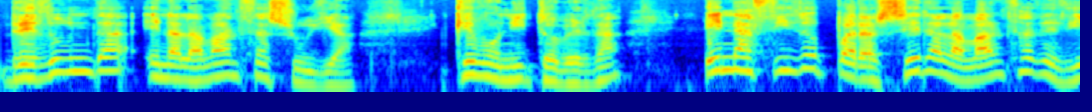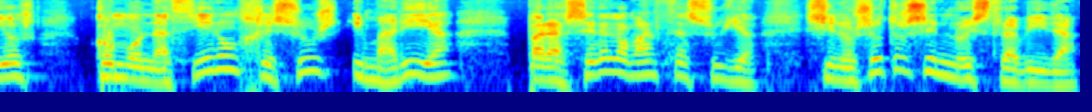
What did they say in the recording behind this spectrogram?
redunda en alabanza suya. Qué bonito, ¿verdad? He nacido para ser alabanza de Dios, como nacieron Jesús y María para ser alabanza suya. Si nosotros en nuestra vida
